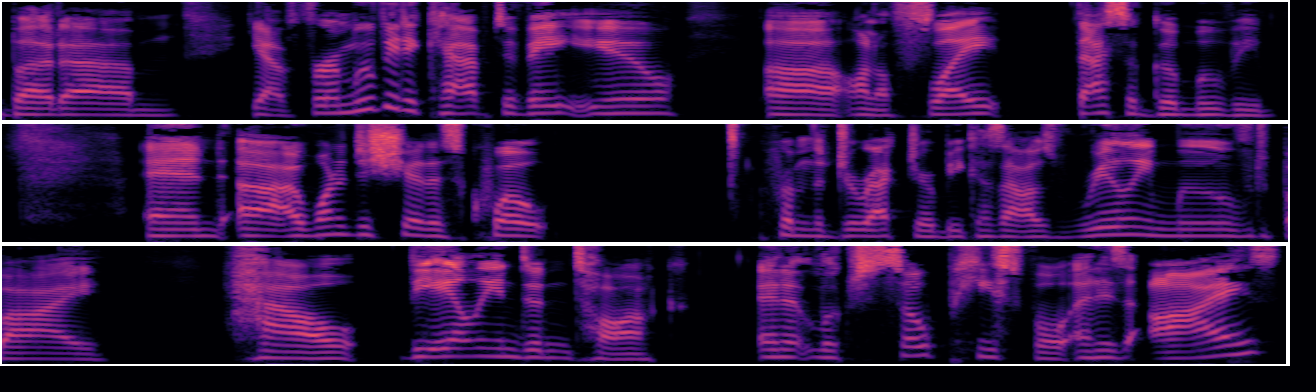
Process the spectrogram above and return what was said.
But um, yeah, for a movie to captivate you uh, on a flight, that's a good movie. And uh, I wanted to share this quote from the director because I was really moved by how the alien didn't talk and it looked so peaceful and his eyes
